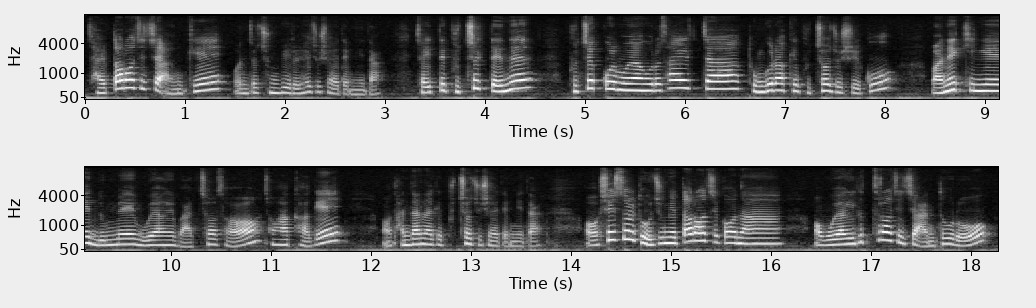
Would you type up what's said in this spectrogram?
잘 떨어지지 않게 먼저 준비를 해 주셔야 됩니다. 자, 이때 붙일 때는 부채꼴 모양으로 살짝 동그랗게 붙여주시고 마네킹의 눈매 모양에 맞춰서 정확하게 어, 단단하게 붙여주셔야 됩니다. 어, 실술 도중에 떨어지거나 어, 모양이 흐트러지지 않도록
